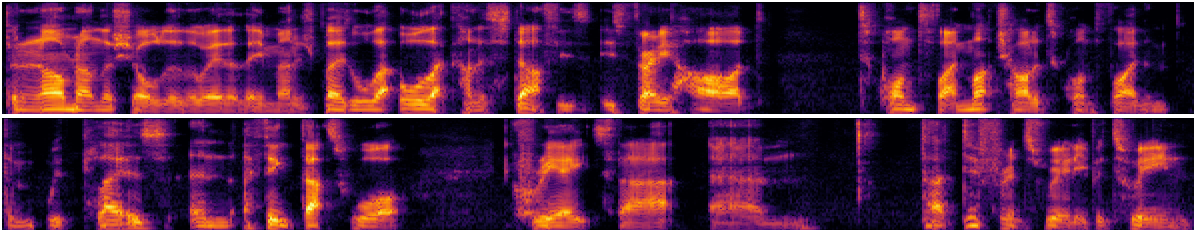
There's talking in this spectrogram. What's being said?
put an arm around the shoulder, the way that they manage players, all that all that kind of stuff is is very hard to quantify, much harder to quantify than, than with players. And I think that's what creates that um, that difference really between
